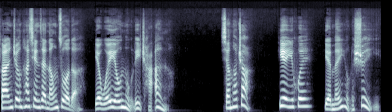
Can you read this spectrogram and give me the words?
反正他现在能做的也唯有努力查案了。想到这儿，叶一辉也没有了睡意，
